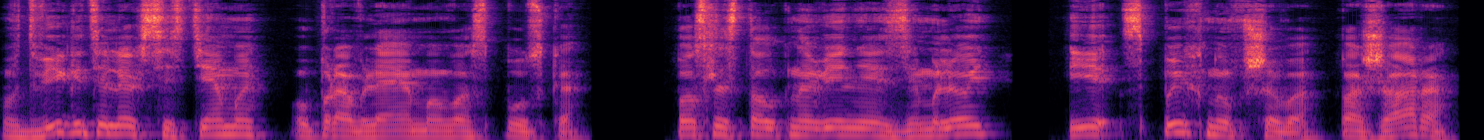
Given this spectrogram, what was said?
в двигателях системы управляемого спуска. После столкновения с землей и вспыхнувшего пожара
